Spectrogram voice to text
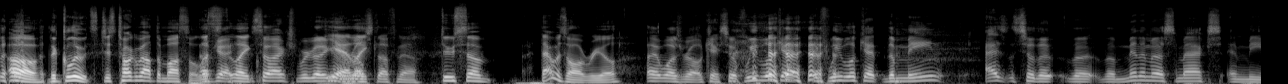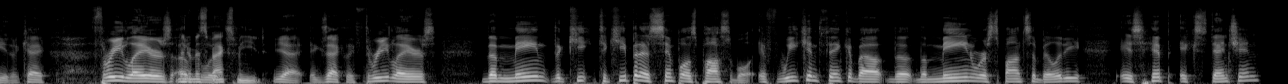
though. Oh, the glutes. Just talk about the muscle. Let's okay. like so actually, we're gonna get Yeah, real like- stuff now. do some. That was all real. It was real. Okay, so if we look at if we look at the main as so the the the minimus, max, and mead. Okay, three layers Minimus of glutes. max mead. Yeah, exactly. Three layers. The main the key to keep it as simple as possible. If we can think about the the main responsibility is hip extension.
